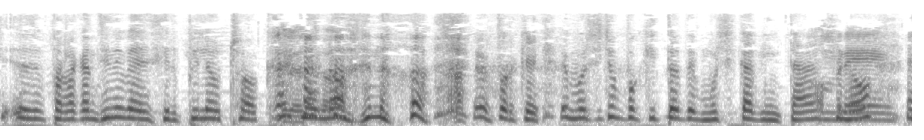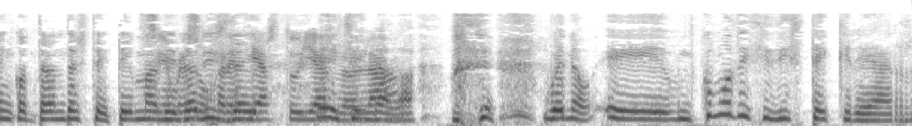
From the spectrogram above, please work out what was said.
eh, por la canción iba a decir Pillow Talk, porque hemos hecho un poquito de música vintage, ¿no? Encontrando este tema de Doris Day. tuyas, eh, bueno, eh, ¿cómo decidiste crear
